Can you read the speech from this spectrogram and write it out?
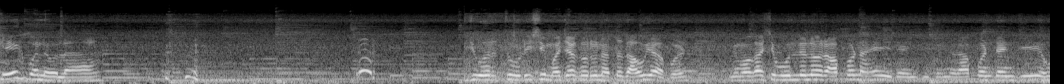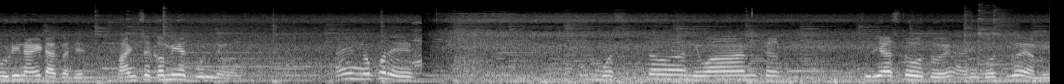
केक बनवला. वर थोडीशी मजा करून आता जाऊया आपण. मी मगाशी बोललेलो रापण आहे त्यांची पण रापण त्यांची होडी नाही टाकत आहेत माणसं कमी आहेत बोलले मला नाही नको रे. खूप मस्त निवांत सूर्यास्त होतोय आणि बसलोय आम्ही.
